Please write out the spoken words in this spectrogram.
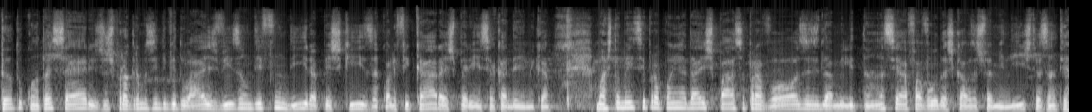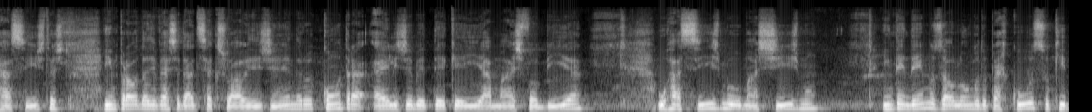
Tanto quanto as séries, os programas individuais visam difundir a pesquisa, qualificar a experiência acadêmica, mas também se propõem a dar espaço para vozes e da militância a favor das causas feministas, antirracistas, em prol da diversidade sexual e de gênero, contra a LGBTQIA fobia, o racismo, o machismo, Entendemos ao longo do percurso que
